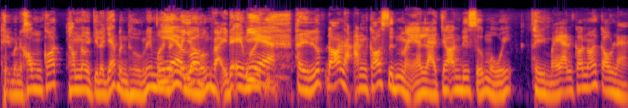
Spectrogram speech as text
Thì mình không có không 50 triệu là giá bình thường đấy mới đến Yeah, bây giờ vẫn vậy đấy em ơi. Yeah. Thì lúc đó là anh có xin mẹ là cho anh đi sửa mũi. Thì mẹ anh có nói câu là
